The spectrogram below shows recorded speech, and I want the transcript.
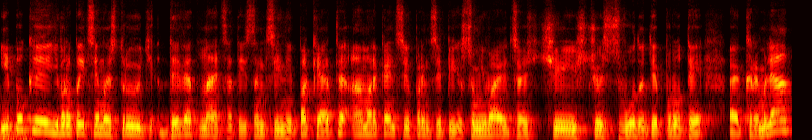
І поки європейці майструють 19-й санкційний пакет, а американці в принципі сумніваються, чи щось зводити проти е, Кремля.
